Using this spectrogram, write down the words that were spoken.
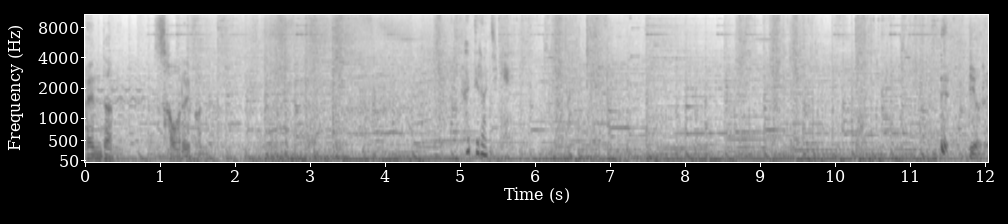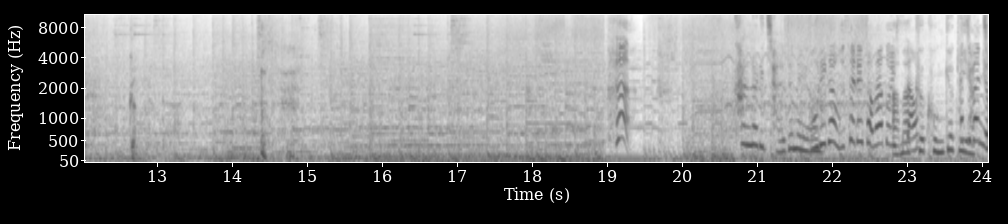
벤담이 사활을 건다. 흐트러지게. 뼈를 칼날이 잘 드네요. 우리가 우세를 점하고 있어. 아마 그 공격이 하지만 여기서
